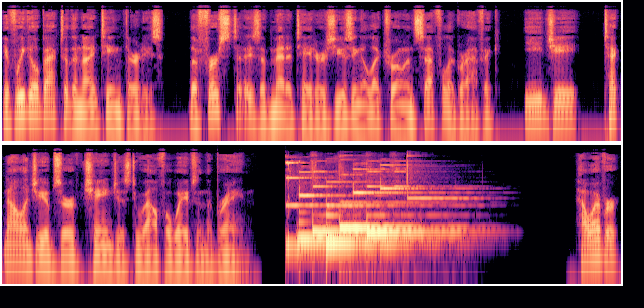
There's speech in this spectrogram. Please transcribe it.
If we go back to the 1930s, the first studies of meditators using electroencephalographic, EEG, technology observed changes to alpha waves in the brain. However,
